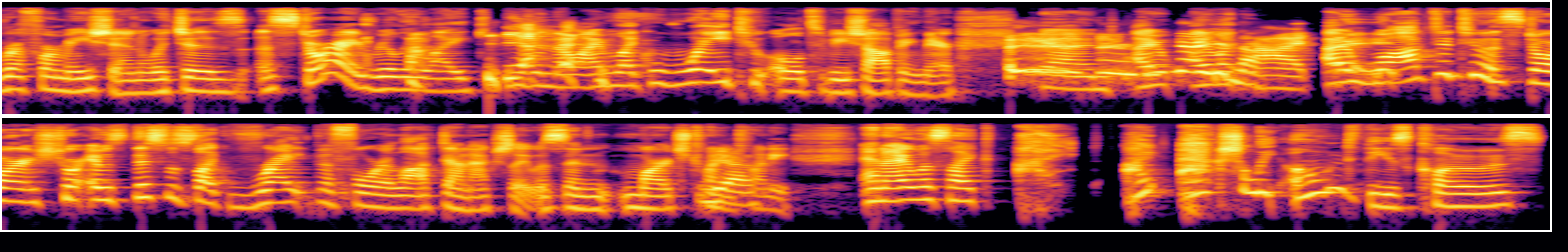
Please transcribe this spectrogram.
Reformation, which is a store I really like, even though I'm like way too old to be shopping there. And I, no, I like not. I walked into a store short. It was this was like right before lockdown. Actually, it was in March 2020, and I was like, I I actually owned these clothes.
